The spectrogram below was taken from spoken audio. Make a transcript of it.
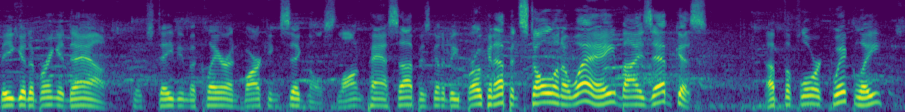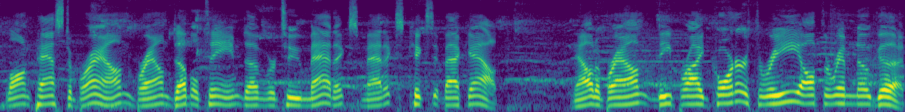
Biga to bring it down. Coach Davey McLaren barking signals. Long pass up is going to be broken up and stolen away by Zubkus. Up the floor quickly. Long pass to Brown. Brown double teamed over to Maddox. Maddox kicks it back out. Now to Brown. Deep right corner. Three off the rim, no good.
